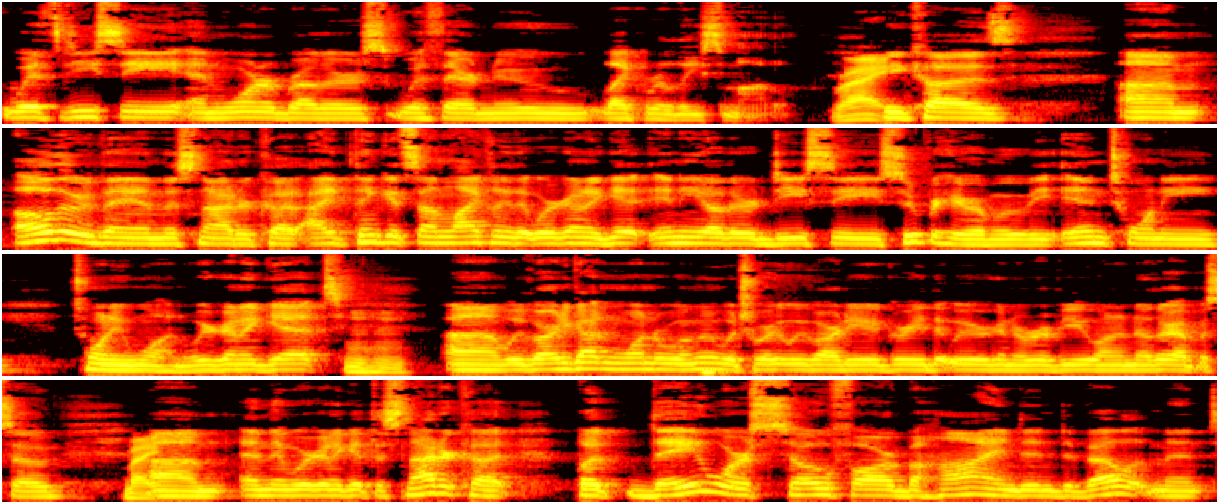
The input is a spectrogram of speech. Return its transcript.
with DC and Warner Brothers with their new like release model, right? Because um, other than the Snyder Cut, I think it's unlikely that we're going to get any other DC superhero movie in 2021. We're going to get, mm-hmm. uh, we've already gotten Wonder Woman, which we have already agreed that we were going to review on another episode. Right. Um, and then we're going to get the Snyder Cut, but they were so far behind in development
